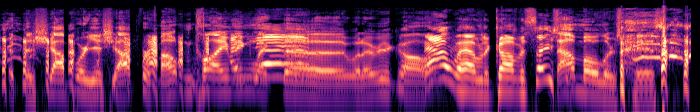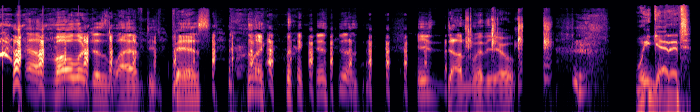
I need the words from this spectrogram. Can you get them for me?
you later. At the shop where you shop for mountain climbing, like the whatever you call it. Now we're having a conversation. Now Moller's pissed. now Moller just left. He's pissed. like, he's done with you. We get it.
